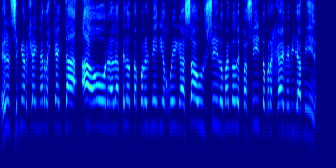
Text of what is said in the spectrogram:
El señor Jaime Rescaita. Ahora la pelota por el medio juega Saucedo. Mandó despacito para Jaime Villamil.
